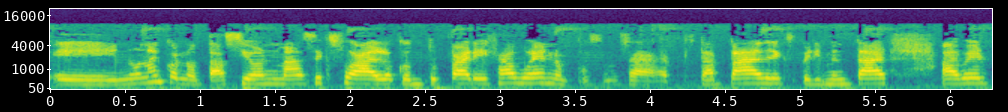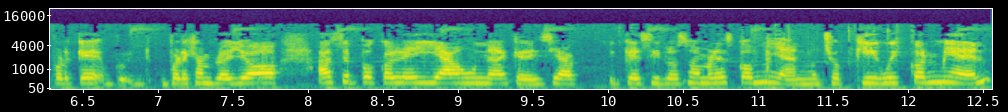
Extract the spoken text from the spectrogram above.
eh, en una connotación más sexual o con tu pareja, bueno, pues, o sea, está padre experimentar, a ver, porque, por ejemplo, yo hace poco leía una que decía que si los hombres comían mucho kiwi con miel,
